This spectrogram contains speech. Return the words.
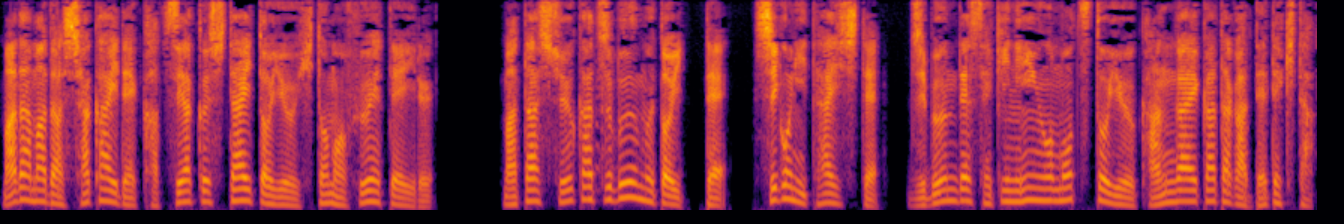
まだまだ社会で活躍したいという人も増えている。また就活ブームといって、死後に対して自分で責任を持つという考え方が出てきた。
